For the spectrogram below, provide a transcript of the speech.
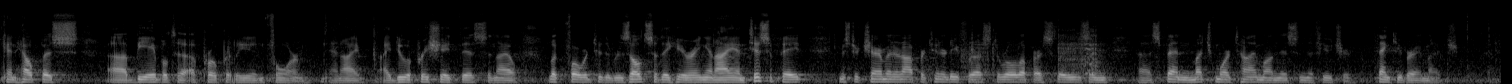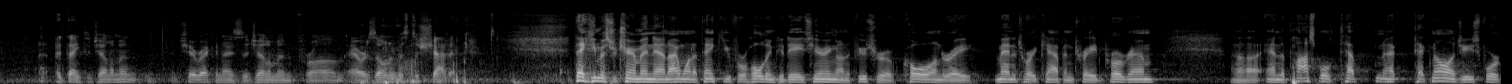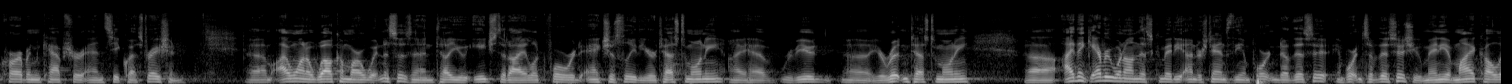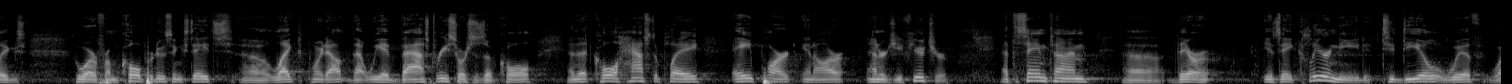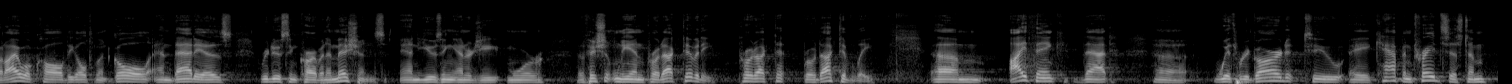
can help us uh, be able to appropriately inform. And I, I do appreciate this, and I'll look forward to the results of the hearing, and I anticipate, Mr. Chairman, an opportunity for us to roll up our sleeves and uh, spend much more time on this in the future. Thank you very much. I thank the gentleman. The Chair recognizes the gentleman from Arizona, Mr. Shadegg. Thank you, Mr. Chairman, and I want to thank you for holding today's hearing on the future of coal under a mandatory cap-and-trade program uh, and the possible te technologies for carbon capture and sequestration. Um, I want to welcome our witnesses and tell you each that I look forward anxiously to your testimony. I have reviewed uh, your written testimony. Uh, I think everyone on this committee understands the importance of this, importance of this issue. Many of my colleagues who are from coal-producing states uh, like to point out that we have vast resources of coal and that coal has to play a part in our energy future. At the same time, uh, there is a clear need to deal with what I will call the ultimate goal, and that is reducing carbon emissions and using energy more efficiently and productivity, product, productively. Um, I think that uh, with regard to a cap-and-trade system,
